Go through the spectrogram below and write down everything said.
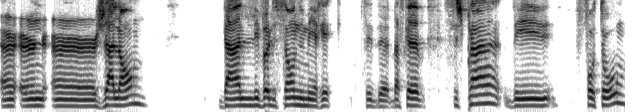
un, jalon dans l'évolution numérique. Parce que si je prends des photos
